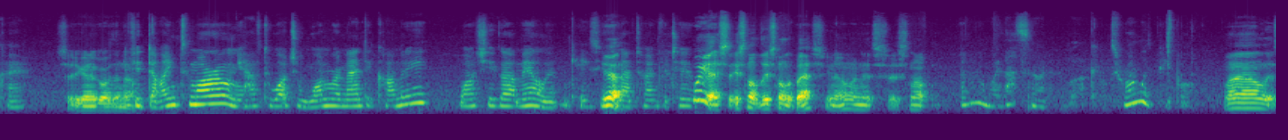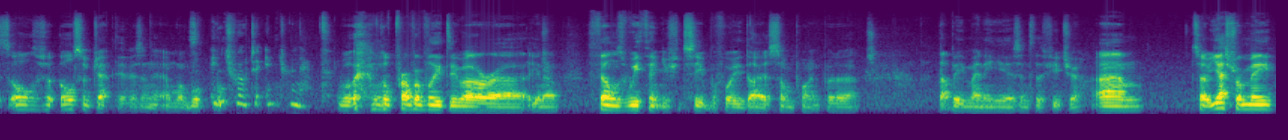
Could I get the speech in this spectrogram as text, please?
Okay. so you're gonna go with a no. If you're dying tomorrow and you have to watch one romantic comedy, watch You Got Mail in case you Yeah. don't have time for two. Well, yes, it's not it's not the best, you know, and it's it's not. I don't know why that's not in the book. What's wrong with people? Well, it's all all subjective, isn't it? And we'll we'll, intro to internet. we'll, we'll probably do our uh, you know films we think you should see before you die at some point, but uh, that'll be many years into the future. Um, so yes from me.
